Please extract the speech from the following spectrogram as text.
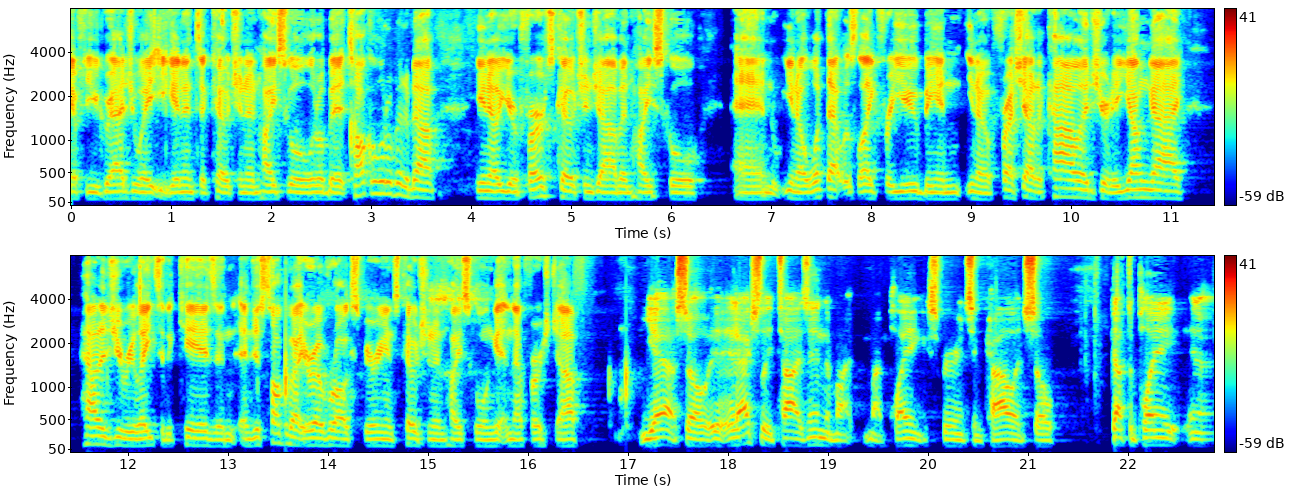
after you graduate, you get into coaching in high school a little bit. Talk a little bit about you know your first coaching job in high school and you know what that was like for you being you know fresh out of college. You're a young guy how did you relate to the kids? And, and just talk about your overall experience coaching in high school and getting that first job. Yeah so it actually ties into my, my playing experience in college. So got to play in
